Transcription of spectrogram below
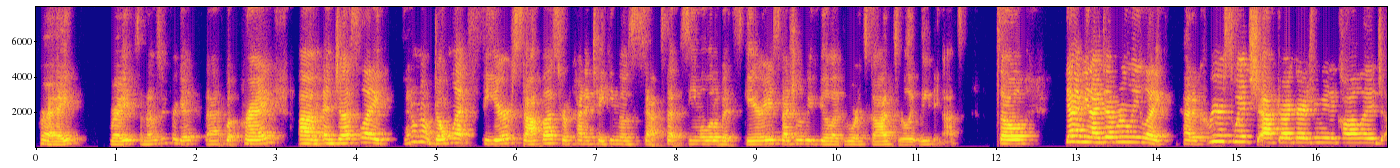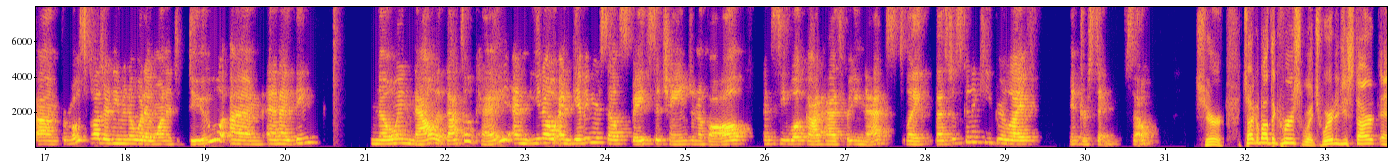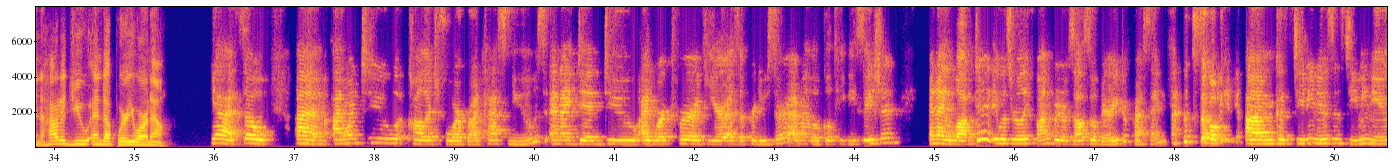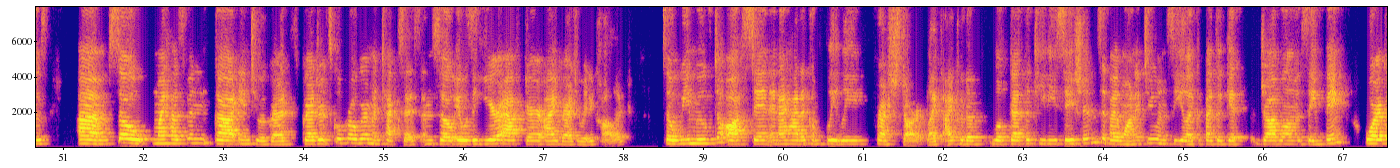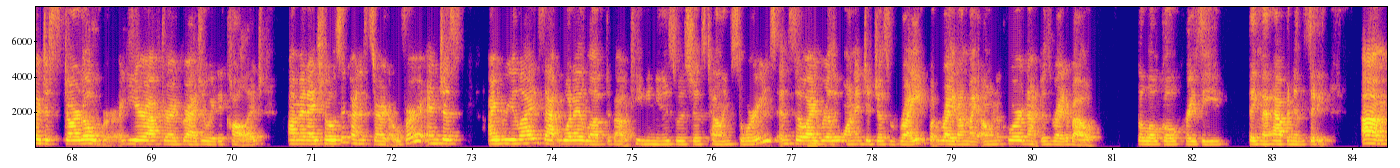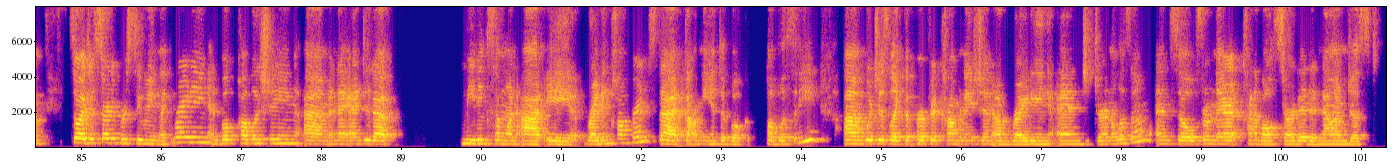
pray, right? Sometimes we forget that, but pray. Um, and just like, I don't know, don't let fear stop us from kind of taking those steps that seem a little bit scary, especially if we feel like the towards God's really leading us. So yeah, I mean, I definitely like had a career switch after I graduated college. Um, for most of college, I didn't even know what I wanted to do. Um, and I think knowing now that that's okay and, you know, and giving yourself space to change and evolve and see what God has for you next, like that's just going to keep your life interesting. So, sure. Talk about the career switch. Where did you start and how did you end up where you are now? Yeah, so um, I went to college for broadcast news, and I did do. I worked for a year as a producer at my local TV station, and I loved it. It was really fun, but it was also very depressing. so, um, because TV news is TV news. Um, so my husband got into a grad graduate school program in Texas, and so it was a year after I graduated college. So we moved to Austin and I had a completely fresh start. Like I could have looked at the TV stations if I wanted to and see like if I could get a job along the same thing, or I could just start over a year after I graduated college. Um, and I chose to kind of start over and just I realized that what I loved about TV news was just telling stories. And so I really wanted to just write, but write on my own accord, not just write about the local crazy thing that happened in the city. Um, so I just started pursuing like writing and book publishing. Um, and I ended up meeting someone at a writing conference that got me into book publicity, um, which is like the perfect combination of writing and journalism. And so from there, it kind of all started. And now I'm just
